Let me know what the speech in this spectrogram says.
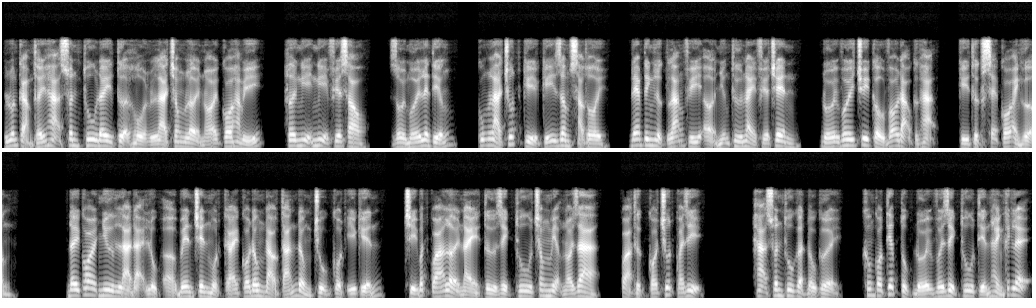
luôn cảm thấy hạ xuân thu đây tựa hồ là trong lời nói có hàm ý, hơi nghĩ nghĩ phía sau rồi mới lên tiếng, cũng là chút kỳ kỹ dâm xảo thôi, đem tinh lực lãng phí ở những thứ này phía trên, đối với truy cầu võ đạo cực hạn, kỳ thực sẽ có ảnh hưởng. Đây coi như là đại lục ở bên trên một cái có đông đảo tán đồng trụ cột ý kiến, chỉ bất quá lời này từ dịch thu trong miệng nói ra, quả thực có chút quái dị. Hạ xuân thu gật đầu cười, không có tiếp tục đối với dịch thu tiến hành khích lệ,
